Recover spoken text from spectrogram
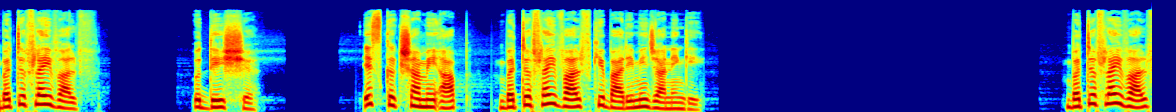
बटरफ्लाई वाल्व उद्देश्य। इस कक्षा में आप बटरफ्लाई वाल्व के बारे में जानेंगे। बटरफ्लाई वाल्व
